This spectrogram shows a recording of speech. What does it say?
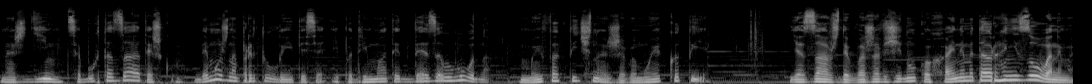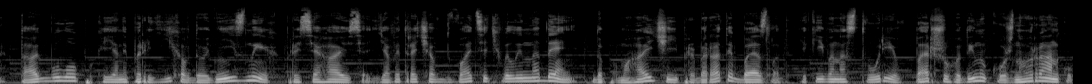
Наш дім це бухта затишку, де можна притулитися і подрімати де завгодно. Ми фактично живемо як коти. Я завжди вважав жінок охайними та організованими. Так було, поки я не переїхав до однієї з них. Присягаюся, я витрачав 20 хвилин на день, допомагаючи їй прибирати безлад, який вона створює в першу годину кожного ранку.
